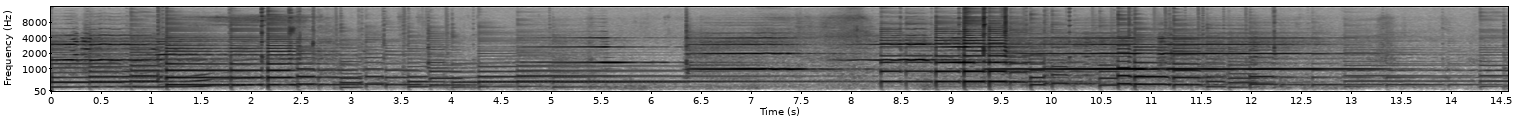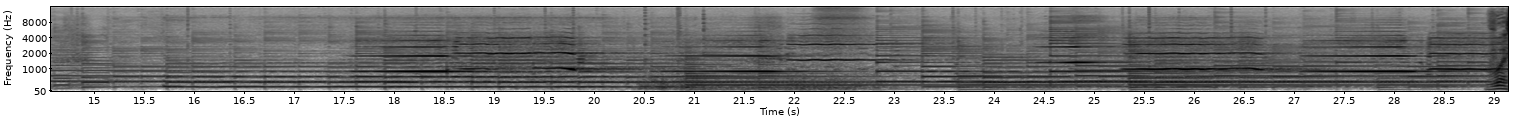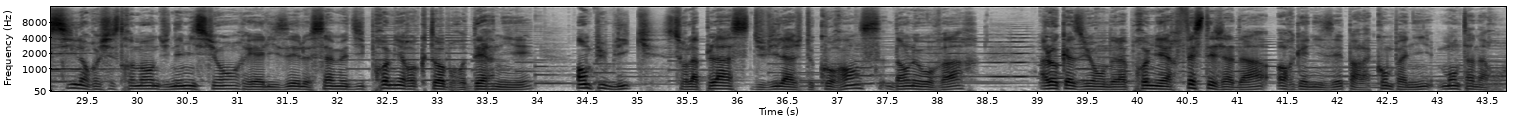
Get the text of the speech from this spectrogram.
Música Voici l'enregistrement d'une émission réalisée le samedi 1er octobre dernier en public sur la place du village de Corrance dans le Haut-Var à l'occasion de la première Festejada organisée par la compagnie Montanaro.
